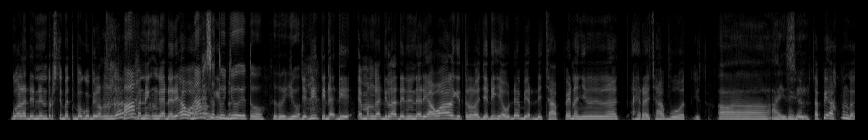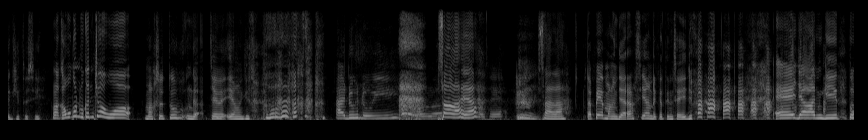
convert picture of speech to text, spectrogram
gua ladenin terus tiba-tiba gue bilang enggak Ah. mending enggak dari awal Nah, gitu. setuju itu, setuju. jadi tidak di emang nggak diladenin dari awal gitu loh jadi ya udah biar dia capek nanya akhirnya cabut gitu Eh, I Ya see. kan? tapi aku nggak gitu sih Kalau kamu kan bukan cowok. maksud tuh nggak cewek yang gitu aduh Dwi ya Allah. Salah ya? Saya. Salah. tapi emang jarang sih yang deketin saya juga Eh jangan gitu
